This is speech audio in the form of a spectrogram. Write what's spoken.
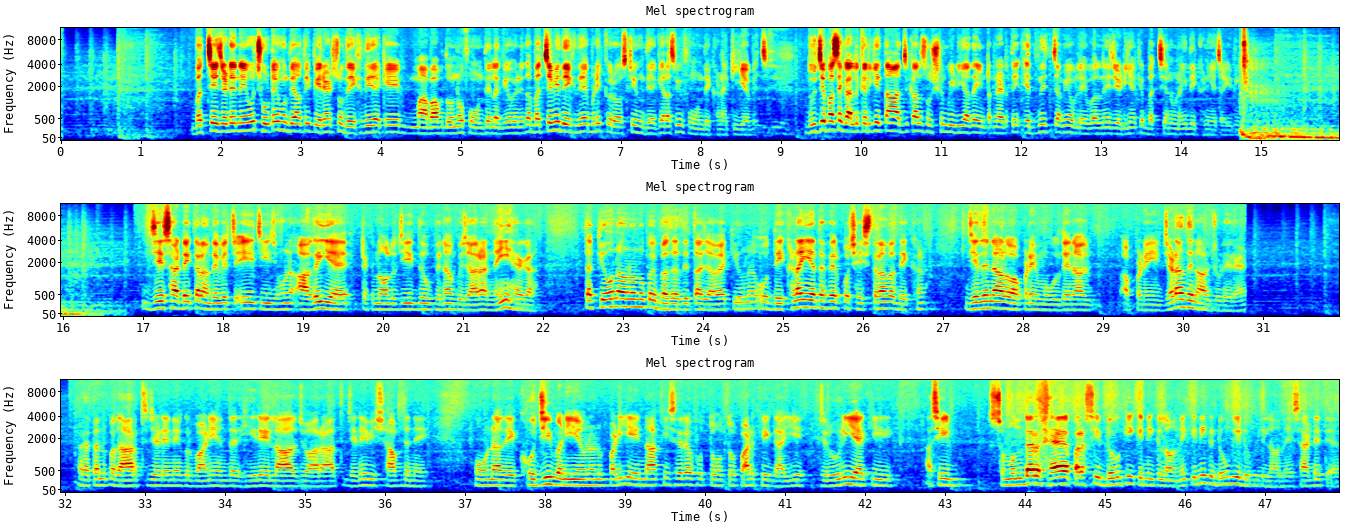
ਬੱਚੇ ਜਿਹੜੇ ਨੇ ਉਹ ਛੋਟੇ ਹੁੰਦਿਆਂ ਤੋਂ ਹੀ ਪੇਰੈਂਟਸ ਨੂੰ ਦੇਖਦੇ ਆ ਕਿ ਮਾਪੇ ਦੋਨੋਂ ਫੋਨ ਤੇ ਲੱਗੇ ਹੋਏ ਨੇ ਤਾਂ ਬੱਚੇ ਵੀ ਦੇਖਦੇ ਆ, ਬੜੀ ਕਿਉਰਿਓਸਿਟੀ ਹੁੰਦੀ ਹੈ ਕਿ ਯਾਰ ਅਸੀਂ ਵੀ ਫੋਨ ਦੇਖਣਾ ਕੀ ਹੈ ਵਿੱਚ। ਦੂਜੇ ਪਾਸੇ ਗੱਲ ਕਰੀਏ ਤਾਂ ਅੱਜ ਕੱਲ ਸੋਸ਼ਲ ਮੀਡੀਆ ਤੇ ਇੰਟਰਨੈਟ ਤੇ ਇਤਨੀ ਚੀਜ਼ਾਂ ਵੀ ਅਵੇਲੇਬਲ ਨੇ ਜਿਹੜੀਆਂ ਕਿ ਬੱਚਿਆਂ ਨੂੰ ਨਹੀਂ ਦੇਖਣੀਆਂ ਚਾਹੀਦੀਆਂ। ਜੇ ਸਾਡੇ ਘਰਾਂ ਦੇ ਵਿੱਚ ਇਹ ਚੀਜ਼ ਹੁਣ ਆ ਗਈ ਹੈ ਟੈਕਨੋਲੋਜੀ ਤੋਂ ਬਿਨਾ ਗੁਜ਼ਾਰਾ ਨਹੀਂ ਹੈਗਾ, ਤਾਂ ਕਿਉਂ ਨਾ ਉਹਨਾਂ ਨੂੰ ਕੋਈ ਬਦਲ ਦਿੱਤਾ ਜਾਵੇ? ਕਿ ਉਹਨਾਂ ਉਹ ਦੇਖਣਾ ਹੀ ਹੈ ਤਾਂ ਫਿਰ ਕੁਝ ਇਸ ਤਰ੍ਹਾਂ ਦਾ ਦੇਖਣ, ਜਿਹਦੇ ਨਾਲ ਉਹ ਆਪਣੇ ਮੂਲ ਦੇ ਨਾਲ, ਆਪਣੇ ਜੜ੍ਹਾਂ ਦੇ ਨਾਲ ਜੁੜੇ ਰਹਿਣ। ਰਤਨ ਪਦਾਰਥ ਜਿਹੜੇ ਨੇ ਗੁਰਬਾਣੀ ਅੰਦਰ ਹੀਰੇ ਲਾਲ ਜਵਾਹਰਾਤ ਜਿਹੜੇ ਵੀ ਸ਼ਬਦ ਨੇ ਉਹ ਉਹਨਾਂ ਦੇ ਖੋਜੀ ਬਣੀਏ ਉਹਨਾਂ ਨੂੰ ਪੜ੍ਹੀਏ ਨਾ ਕਿ ਸਿਰਫ ਉਤੋਂ ਤੋਂ ਪੜ੍ਹ ਕੇ ਗਾਈਏ। ਜ਼ਰੂਰੀ ਹੈ ਕਿ ਅਸੀਂ ਸਮੁੰਦਰ ਹੈ ਪਰ ਅਸੀਂ ਡੁਬਕੀ ਕਿੰਨੀ ਕੁ ਲਾਉਂਦੇ ਕਿੰਨੀ ਕੁ ਡੂੰਘੀ ਡੁਬਕੀ ਲਾਉਂਦੇ ਸਾਡੇ ਤੇ ਆ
